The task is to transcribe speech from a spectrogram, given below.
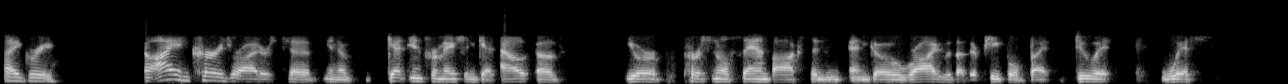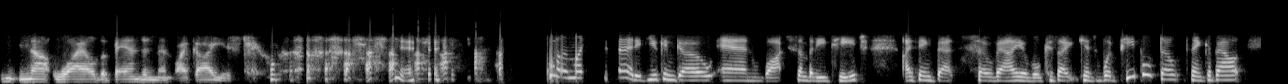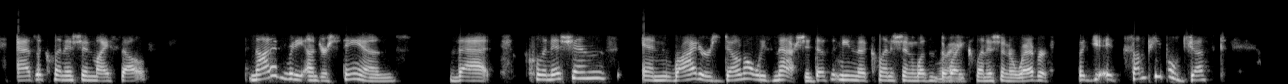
I agree. Now, I encourage riders to, you know, get information, get out of your personal sandbox and, and go ride with other people, but do it with not wild abandonment like I used to. Well, and like you said, if you can go and watch somebody teach, I think that's so valuable because I because what people don't think about as a clinician myself, not everybody understands that clinicians and riders don't always mesh. It doesn't mean the clinician wasn't the right, Right. clinician or whatever, but it, some people just.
